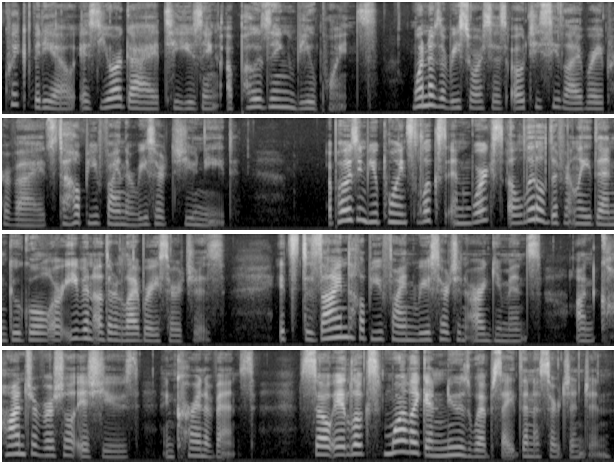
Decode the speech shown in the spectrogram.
quick video is your guide to using opposing viewpoints, one of the resources OTC Library provides to help you find the research you need. Opposing viewpoints looks and works a little differently than Google or even other library searches. It's designed to help you find research and arguments on controversial issues and current events, so it looks more like a news website than a search engine.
